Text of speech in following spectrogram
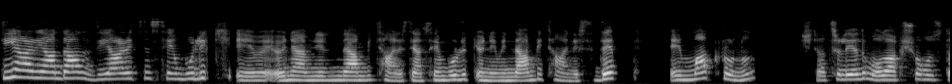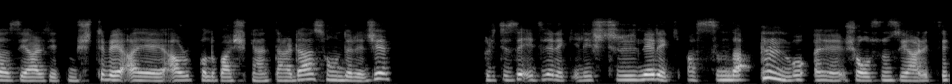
Diğer yandan ziyaretin sembolik e, önemlerinden bir tanesi, yani sembolik öneminden bir tanesi de e, Macron'un işte hatırlayalım Olaf Scholz da ziyaret etmişti ve e, Avrupalı başkentlerden son derece kritize edilerek, eleştirilerek aslında bu e, Scholz'un ziyareti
